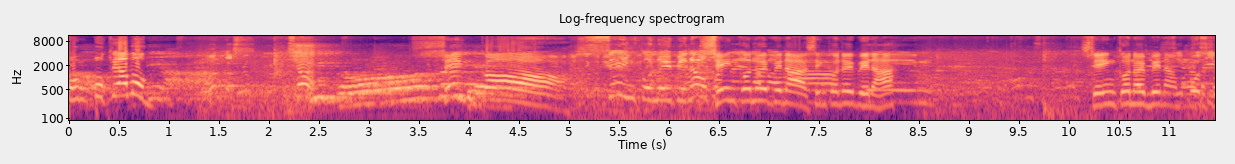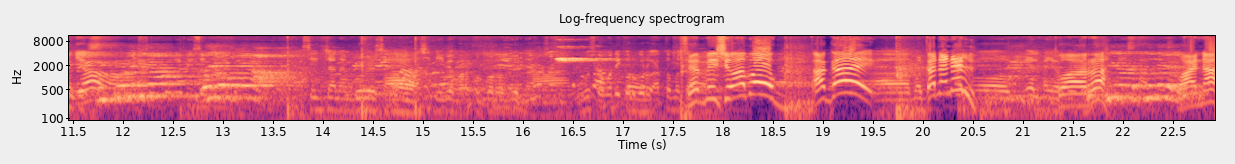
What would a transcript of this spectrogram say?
Umpok ni Abog. 5! 5-9 na. 5-9 na, 5-9 na ha. 5-9 na. Si mga Bossing kasukya. ya. Sinsya ng buhay sa si TV para kurkurog yun. Ah, Gusto mo di kurkurog ato mo sa Servisyo Abog. Agay! Ah, Kananil! Mayor. Tuara. Ana.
